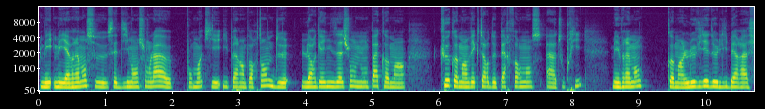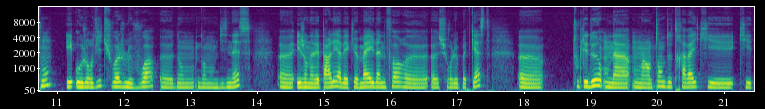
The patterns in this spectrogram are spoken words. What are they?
Mais il y a vraiment cette dimension-là, pour moi, qui est hyper importante de l'organisation, non pas comme un que comme un vecteur de performance à tout prix, mais vraiment comme un levier de libération et aujourd'hui, tu vois, je le vois euh, dans, dans, mon business. Euh, et j'en avais parlé avec Maëlan Fort euh, sur le podcast. toutes les deux, on a, on a un temps de travail qui est, qui est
